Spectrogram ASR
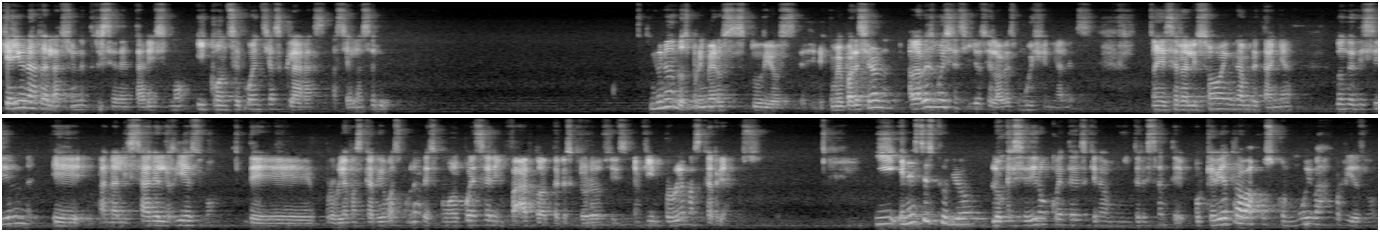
que hay una relación entre sedentarismo y consecuencias claras hacia la salud. Y uno de los primeros estudios eh, que me parecieron a la vez muy sencillos y a la vez muy geniales, eh, se realizó en Gran Bretaña, donde decidieron eh, analizar el riesgo de problemas cardiovasculares, como puede ser infarto, arteriosclerosis, en fin, problemas cardíacos. Y en este estudio lo que se dieron cuenta es que era muy interesante, porque había trabajos con muy bajo riesgo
